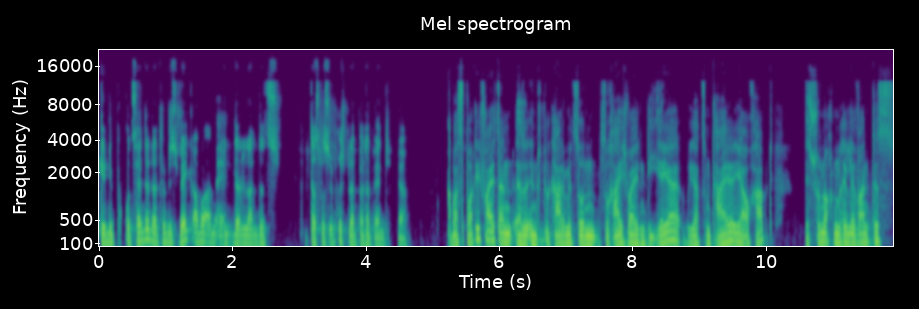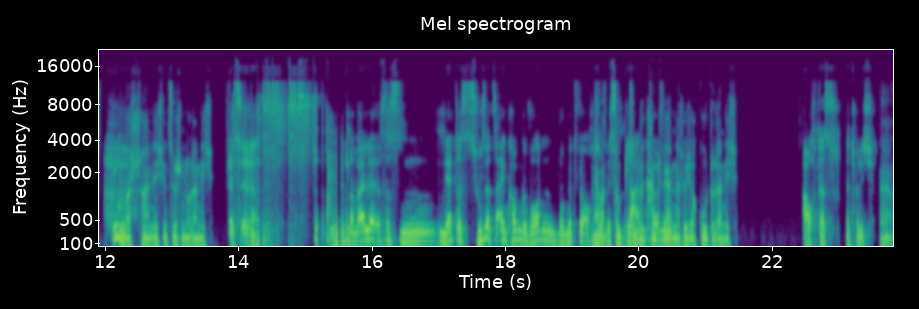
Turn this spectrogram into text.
gehen die Prozente natürlich weg, aber am Ende landet das, was übrig bleibt, bei der Band. Ja. Aber Spotify ist dann, also in, gerade mit so, so Reichweiten, die ihr ja, wie gesagt, zum Teil ja auch habt, ist schon noch ein relevantes Ding wahrscheinlich inzwischen, oder nicht? Es ist, mittlerweile ist es ein nettes Zusatzeinkommen geworden, womit wir auch Ja, so ein aber bisschen zum, zum planen bekannt können. werden natürlich auch gut, oder nicht? Auch das natürlich. Ja.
